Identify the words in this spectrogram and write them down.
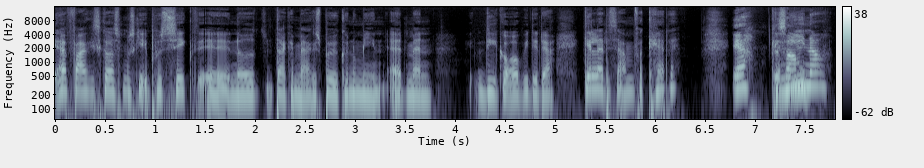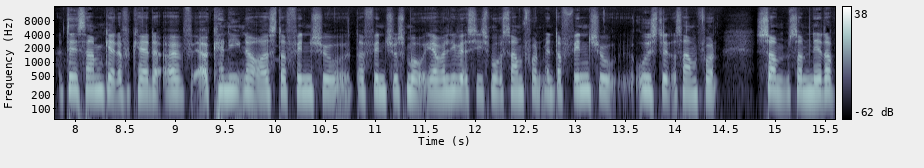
er faktisk også måske på sigt øh, noget, der kan mærkes på økonomien, at man lige går op i det der. Gælder det samme for katte? Ja, det samme, Kaniner? det samme gælder for katte og, og kaniner også. Der findes, jo, der findes jo små, jeg var lige ved at sige små samfund, men der findes jo udstillersamfund, som, som netop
